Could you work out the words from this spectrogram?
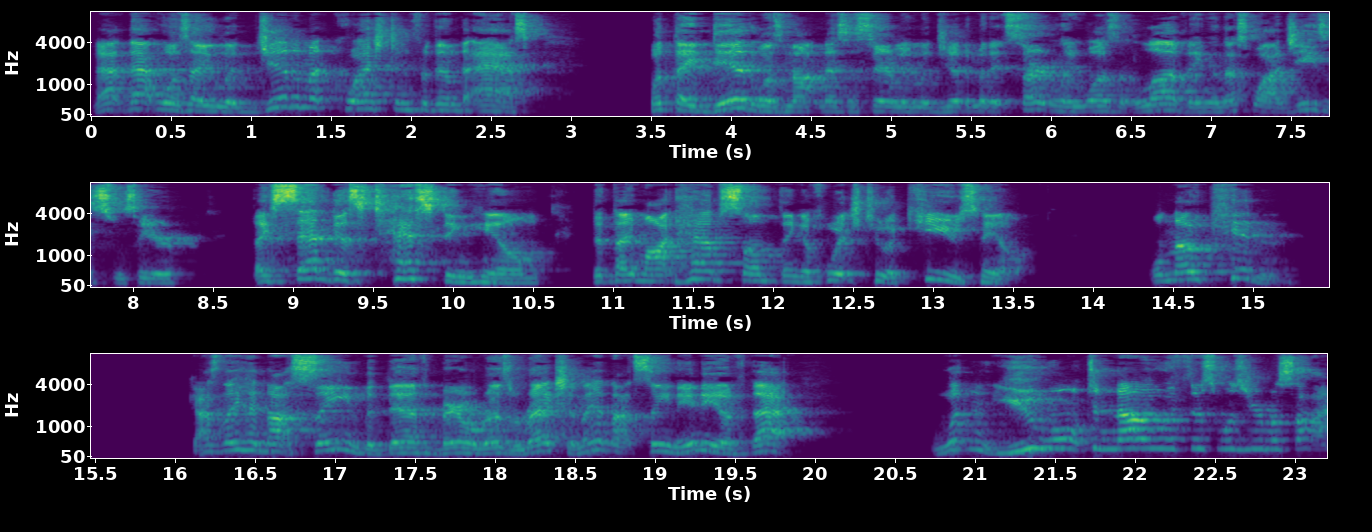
That, that was a legitimate question for them to ask. What they did was not necessarily legitimate. It certainly wasn't loving, and that's why Jesus was here. They said this testing him that they might have something of which to accuse him. Well, no kidding. Guys, they had not seen the death, burial, resurrection. They had not seen any of that. Wouldn't you want to know if this was your Messiah?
